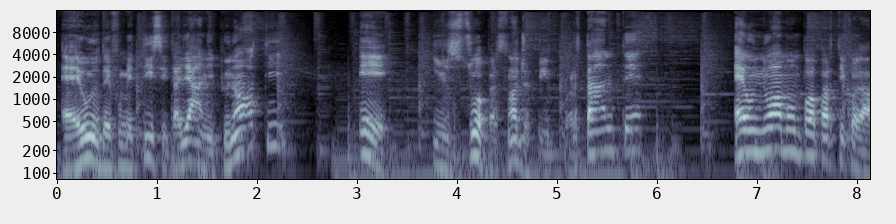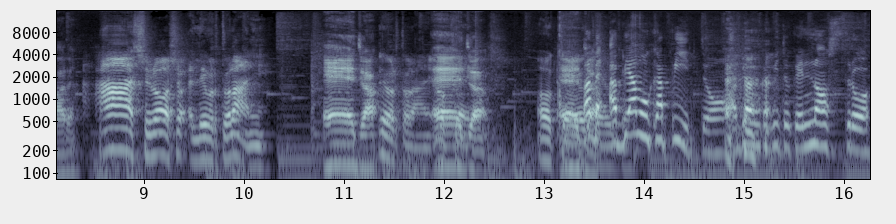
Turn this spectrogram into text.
È uno dei fumettisti italiani più noti e il suo personaggio più importante è un uomo un po' particolare. Ah, ce l'ho, ce l'ho. Le Ortolani. Eh già. Le Ortolani, Eh ok. già. Ok, Eh, Vabbè, abbiamo capito, abbiamo capito che il nostro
